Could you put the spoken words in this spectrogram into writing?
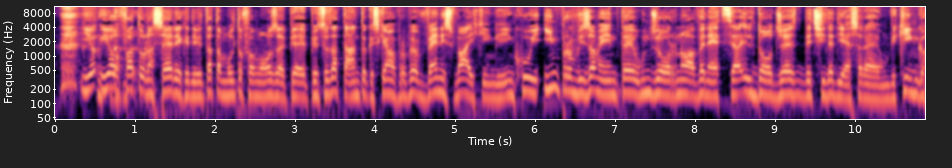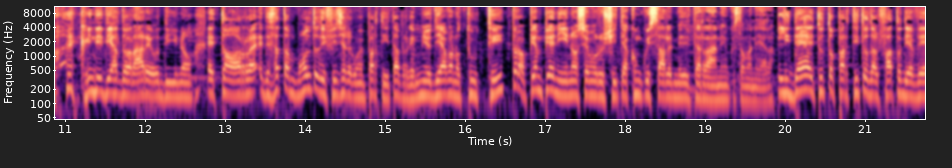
io, io ho fatto una serie che è diventata molto famosa e è piaciuta tanto che si chiama proprio Venice Viking in cui improvvisamente un giorno a Venezia il doge decide di essere un vichingo e quindi di adorare Odino e Thor ed è stata molto difficile come partita perché mi odiavano tutti però pian pianino siamo riusciti a conquistare il Mediterraneo in questa maniera l'idea è tutto partito dal fatto di avere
